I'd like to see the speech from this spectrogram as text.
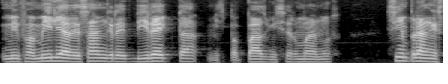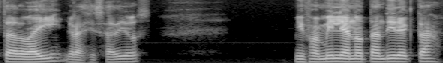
mi familia de sangre directa, mis papás, mis hermanos, siempre han estado ahí, gracias a Dios. Mi familia no tan directa,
